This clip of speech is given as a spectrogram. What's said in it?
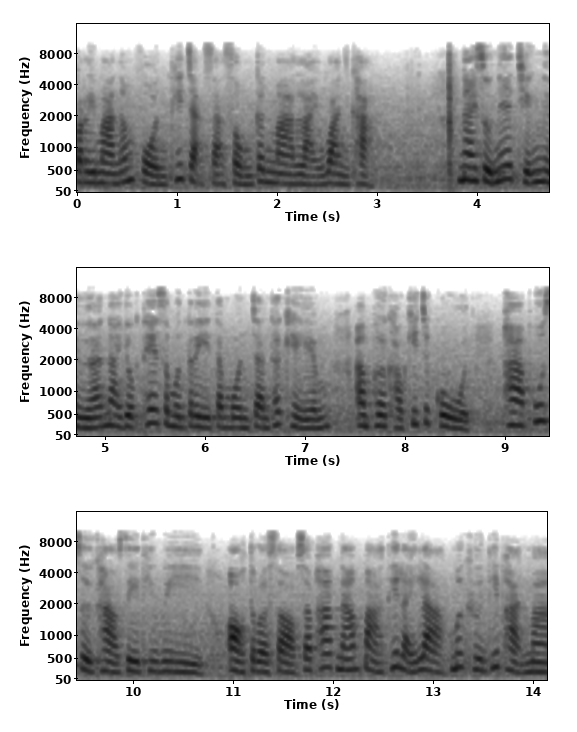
ปริมาณน้ำฝนที่จะสะสมกันมาหลายวันค่ะ นายสุเนศเฉียงเหนือ นายกเทศมนตรีตำบลจันทเขม อำเภอเขาคิจกูดพาผู้สื่อข่าวซีทีวี ออกตรวจสอบสภาพน้ำป่าที่ไหลหลากเมื่อคืนที่ผ่านมา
